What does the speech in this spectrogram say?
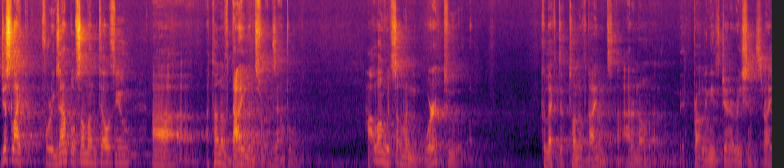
Just like, for example, someone tells you uh, a ton of diamonds, for example. How long would someone work to collect a ton of diamonds? I don't know. Uh, it probably needs generations, right?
